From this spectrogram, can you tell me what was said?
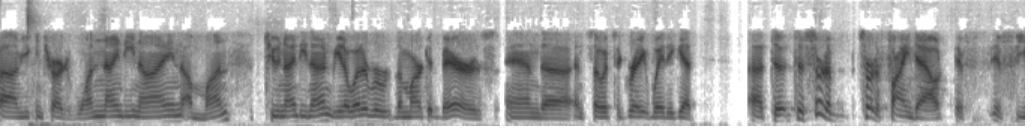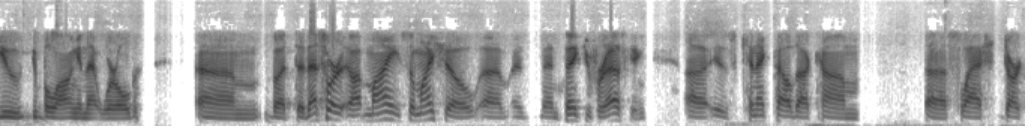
Um, you can charge one ninety nine a month, two ninety nine, you know, whatever the market bears, and uh, and so it's a great way to get uh, to to sort of sort of find out if if you you belong in that world. Um, but uh, that's where uh, my so my show, uh, and thank you for asking, uh, is connectpal.com uh, slash dark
